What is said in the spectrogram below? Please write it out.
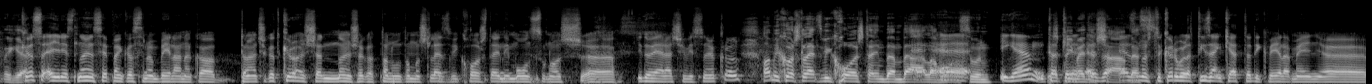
Igen, igen. Köszön, egyrészt nagyon szépen köszönöm Bélának a tanácsokat, különösen nagyon sokat tanultam a Schleswig-Holsteini monszunos uh, időjárási viszonyokról. Amikor Schleswig-Holsteinben beáll a E, monszun, igen, és tehát kimegy ez, a, ez most a körülbelül a 12. vélemény ö,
